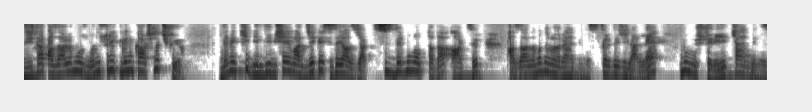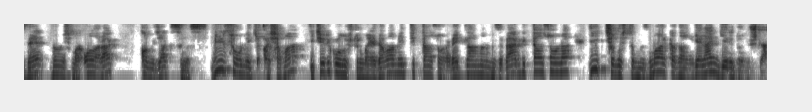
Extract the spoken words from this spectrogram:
dijital pazarlama uzmanı sürekli benim karşıma çıkıyor. Demek ki bildiği bir şey var diyecek ve size yazacak. Siz de bu noktada artık pazarlamadan öğrendiğiniz stratejilerle bu müşteriyi kendinize danışman olarak alacaksınız. Bir sonraki aşama içerik oluşturmaya devam ettikten sonra reklamlarımızı verdikten sonra ilk çalıştığımız markadan gelen geri dönüşler.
